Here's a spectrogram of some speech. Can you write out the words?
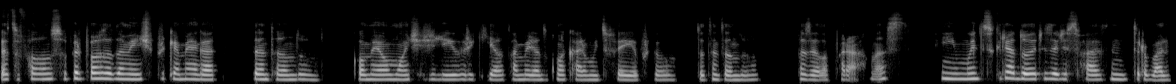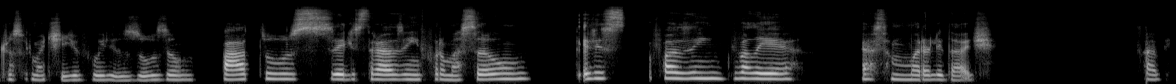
eu tô falando super pausadamente, porque a minha gata tá tentando comer um monte de livro aqui, ela tá me olhando com uma cara muito feia, porque eu tô tentando fazer ela parar, mas, enfim, muitos criadores eles fazem trabalho transformativo, eles usam fatos, eles trazem informação, eles fazem valer essa moralidade. Sabe?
